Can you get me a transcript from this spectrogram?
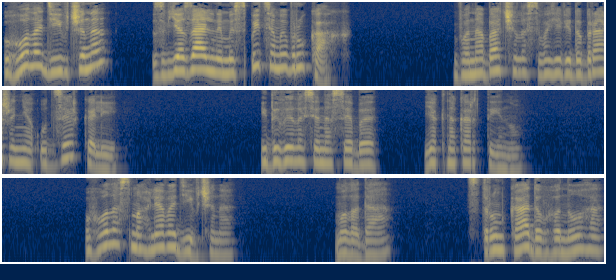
Гола дівчина з в'язальними спицями в руках. Вона бачила своє відображення у дзеркалі і дивилася на себе, як на картину. Гола смаглява дівчина, молода, струнка довгонога,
